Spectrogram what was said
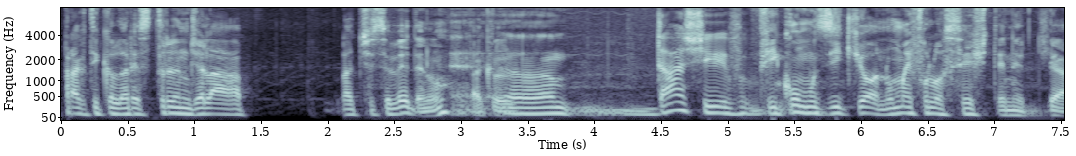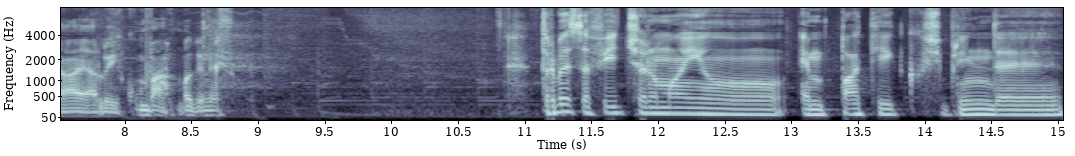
practic îl restrânge la, la ce se vede, nu? Dacă îl... Uh, Da, și Fii cum zic eu, nu mai folosește energia aia lui, cumva, mă gândesc. Trebuie să fii cel mai uh, empatic și plin de,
